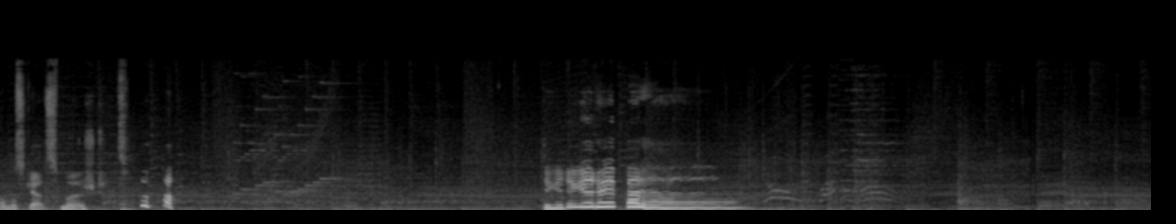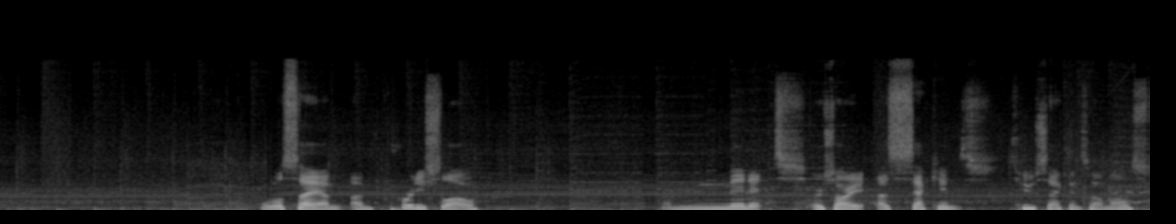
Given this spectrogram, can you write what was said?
Almost got smushed. I will say I'm I'm pretty slow. A minute, or sorry, a second, two seconds almost.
